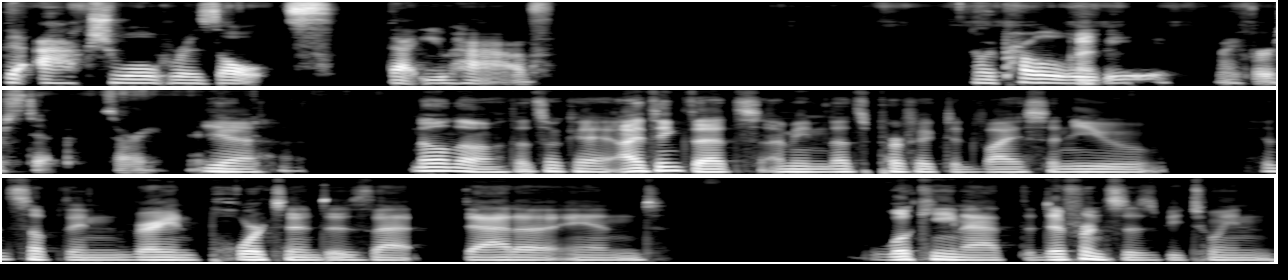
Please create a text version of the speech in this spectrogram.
the actual results that you have. That would probably I, be my first tip. Sorry. Yeah. No, no, that's okay. I think that's, I mean, that's perfect advice. And you hit something very important is that data and looking at the differences between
